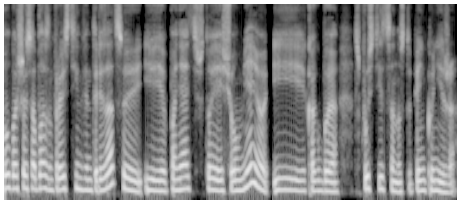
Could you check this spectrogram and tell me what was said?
был большой соблазн провести инвентаризацию и понять, что я еще умею, и как бы спуститься на ступеньку ниже.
